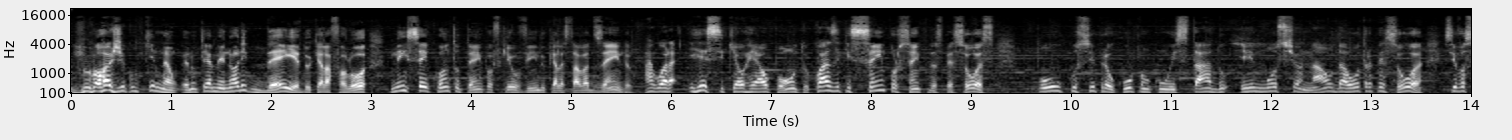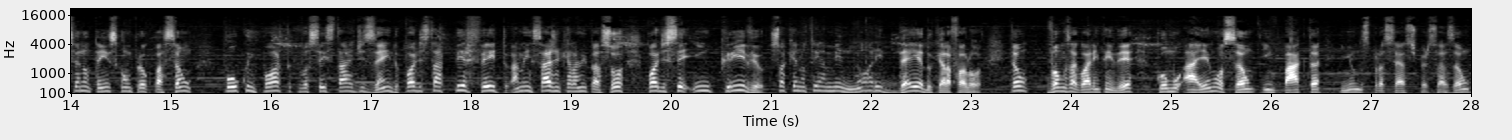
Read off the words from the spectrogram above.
Lógico que não, eu não tenho a menor ideia do que ela falou, nem sei quanto tempo eu fiquei ouvindo o que ela estava dizendo. Agora, esse que é o real ponto, quase que 100% das pessoas pouco se preocupam com o estado emocional da outra pessoa. Se você não tem isso como preocupação, pouco importa o que você está dizendo, pode estar perfeito. A mensagem que ela me passou pode ser incrível, só que eu não tenho a menor ideia do que ela falou. Então, vamos agora entender como a emoção impacta em um dos processos de persuasão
